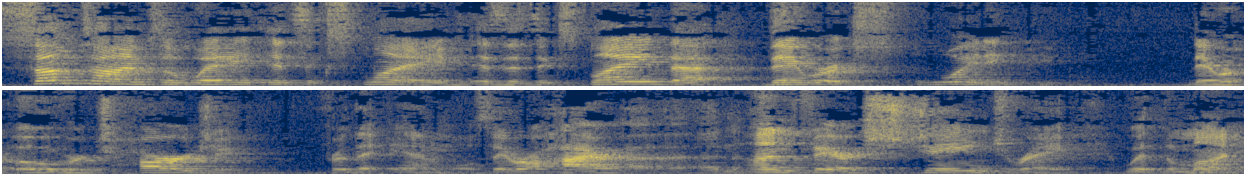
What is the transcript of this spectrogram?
Sometimes the way it's explained is it's explained that they were exploiting people. They were overcharging for the animals. They were higher, uh, an unfair exchange rate with the money.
